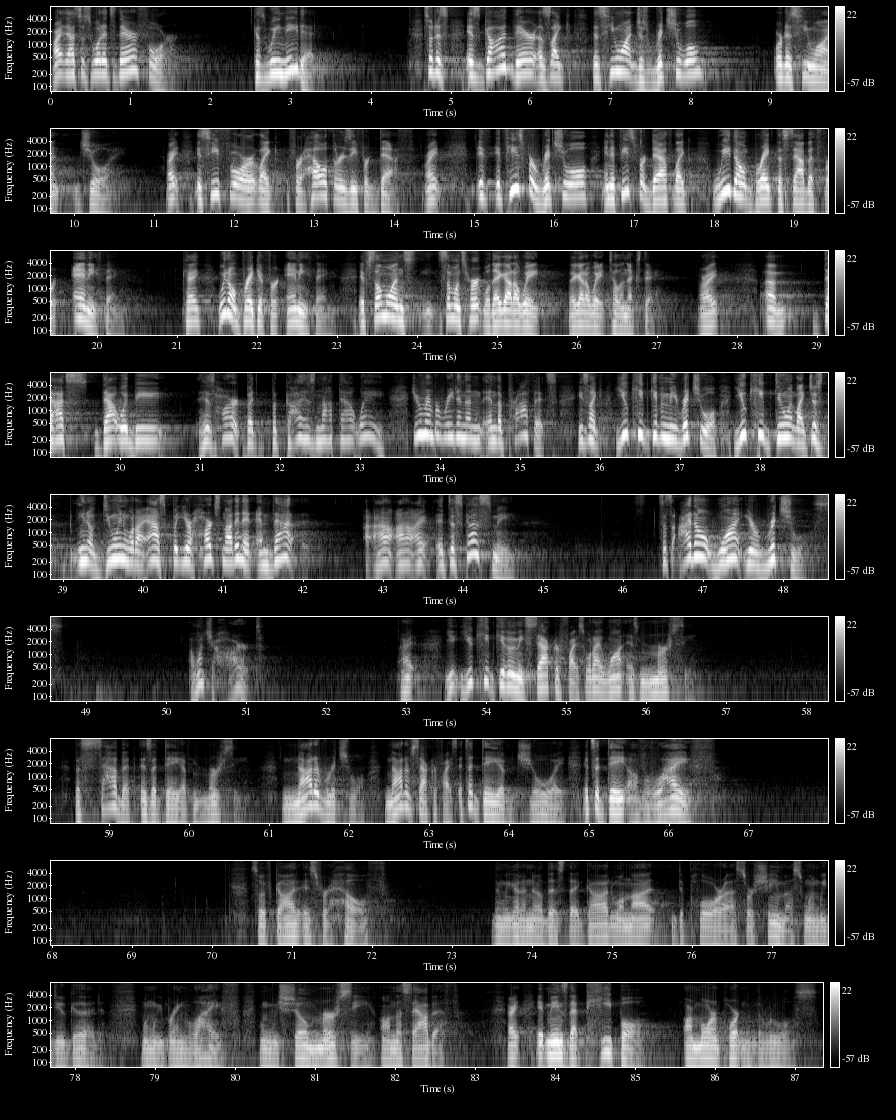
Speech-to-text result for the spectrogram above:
Right, that's just what it's there for, because we need it. So, does, is God there as like, does he want just ritual or does he want joy? Right? Is he for like for health or is he for death? Right? If, if he's for ritual and if he's for death, like we don't break the Sabbath for anything. Okay? We don't break it for anything. If someone's someone's hurt, well, they gotta wait. They gotta wait till the next day. All right? Um, that's, that would be his heart. But, but God is not that way. Do you remember reading in, in the prophets? He's like, You keep giving me ritual. You keep doing, like, just, you know, doing what I ask, but your heart's not in it. And that, I, I, I, it disgusts me. It says, I don't want your rituals. I want your heart. All right? You, you keep giving me sacrifice. What I want is mercy. The Sabbath is a day of mercy, not of ritual, not of sacrifice. It's a day of joy, it's a day of life. So, if God is for health, then we got to know this that God will not deplore us or shame us when we do good, when we bring life, when we show mercy on the Sabbath. All right? It means that people are more important than the rules.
